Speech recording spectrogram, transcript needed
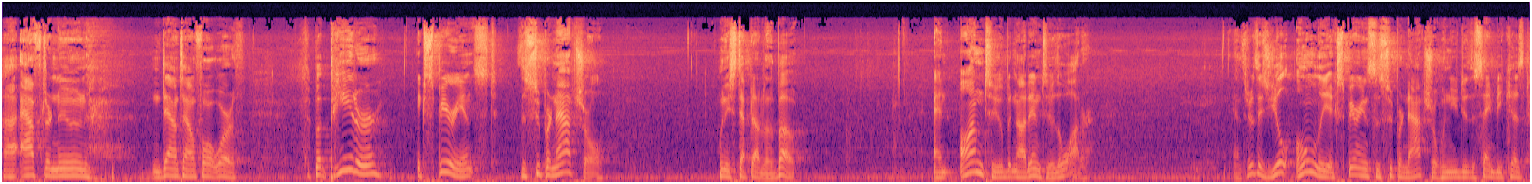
uh, afternoon in downtown Fort Worth. But Peter experienced the supernatural when he stepped out of the boat and onto, but not into, the water. And through this, you'll only experience the supernatural when you do the same because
